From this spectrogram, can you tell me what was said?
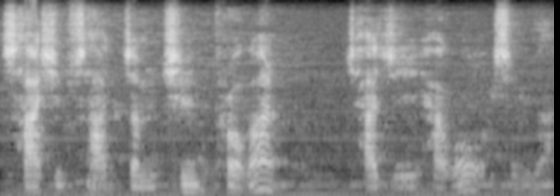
44.7%가 차지하고 있습니다.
